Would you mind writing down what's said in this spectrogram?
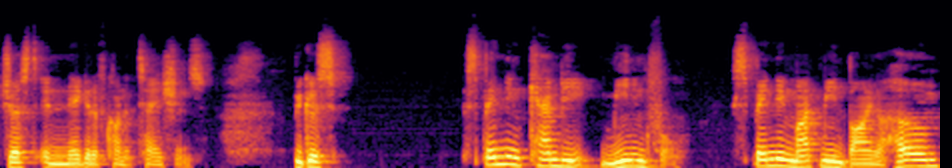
just in negative connotations. Because spending can be meaningful. Spending might mean buying a home,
